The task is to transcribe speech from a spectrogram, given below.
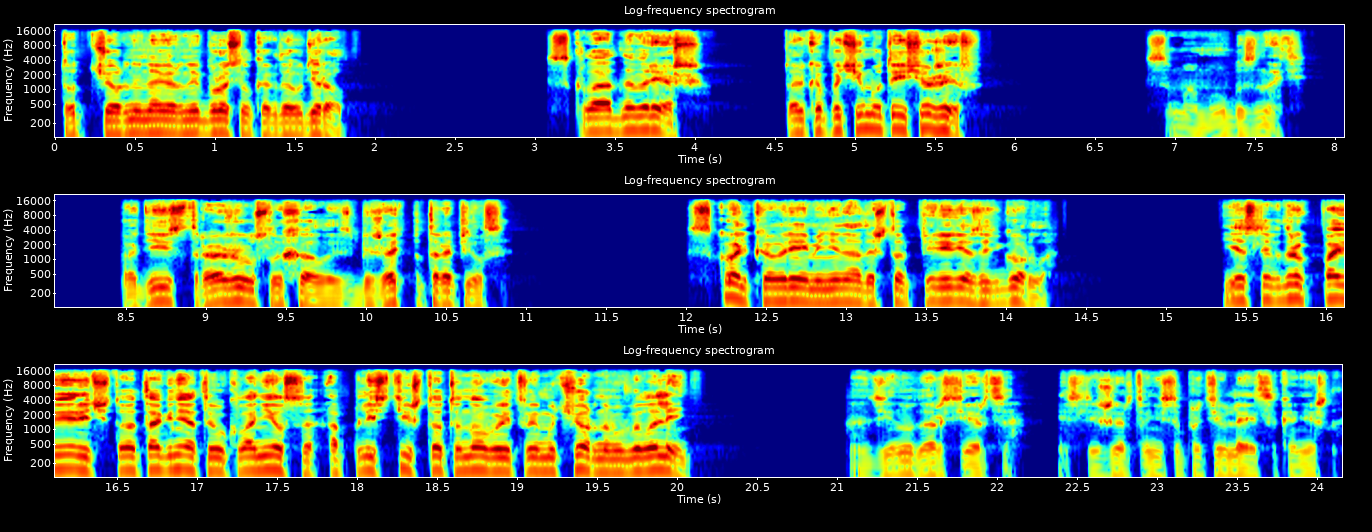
Тот черный, наверное, бросил, когда удирал. Складно врешь. Только почему ты еще жив? Самому бы знать. Поди стражу услыхал и сбежать поторопился. Сколько времени надо, чтобы перерезать горло? Если вдруг поверить, что от огня ты уклонился, а плести что-то новое твоему черному было лень. Один удар сердца, если жертва не сопротивляется, конечно.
